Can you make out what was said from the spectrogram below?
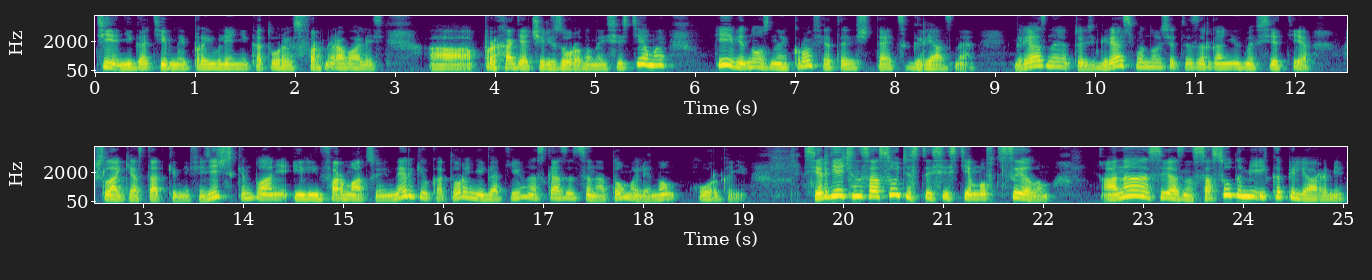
те негативные проявления, которые сформировались, а, проходя через органы и системы. И венозная кровь это считается грязная. Грязная, то есть грязь выносит из организма все те шлаки, остатки на физическом плане или информацию, энергию, которая негативно сказывается на том или ином органе. Сердечно-сосудистая система в целом – она связана с сосудами и капиллярами.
